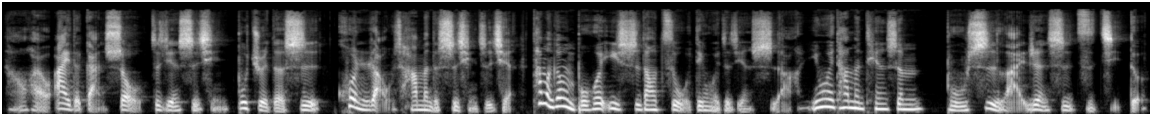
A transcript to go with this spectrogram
然后还有爱的感受这件事情，不觉得是困扰他们的事情之前，他们根本不会意识到自我定位这件事啊，因为他们天生不是来认识自己的。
